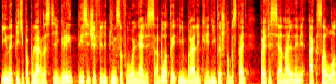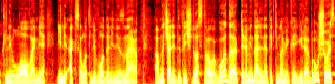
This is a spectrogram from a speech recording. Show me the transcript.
И на пике популярности игры тысячи филиппинцев увольнялись с работы и брали кредиты, чтобы стать профессиональными аксолотливовами или аксолотливодами, не знаю. А в начале 2022 года пирамидальная токеномика игры обрушилась,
